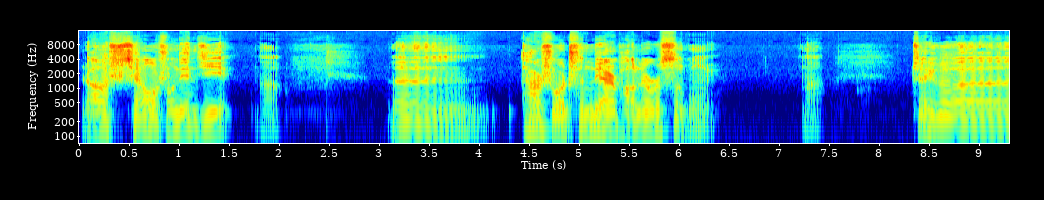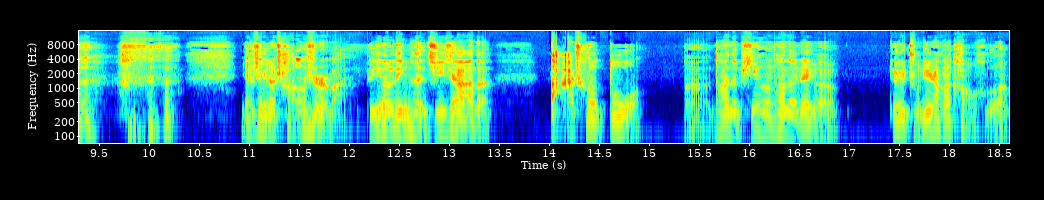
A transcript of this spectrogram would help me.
然后前后双电机啊，嗯，他说纯电是跑六十四公里啊，这个 也是一个尝试吧。毕竟林肯旗下的大车多啊，它得平衡它的这个对于主机厂的考核。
